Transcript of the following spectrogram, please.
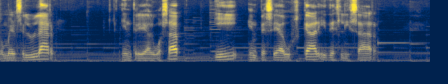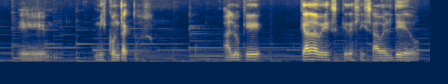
Tomé el celular, entré al WhatsApp y empecé a buscar y deslizar eh, mis contactos a lo que cada vez que deslizaba el dedo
